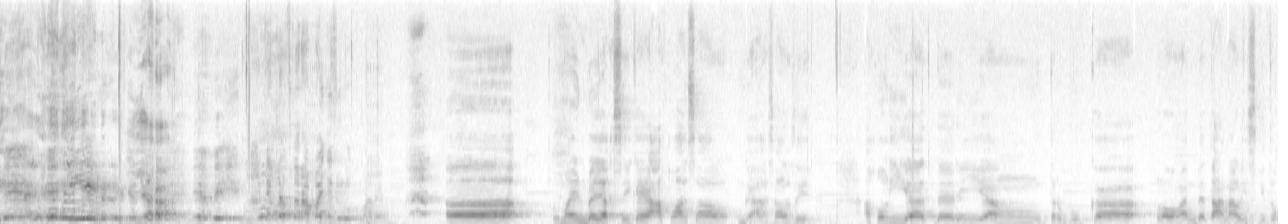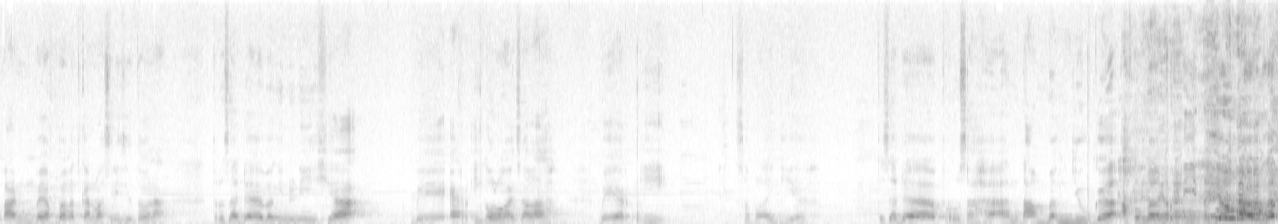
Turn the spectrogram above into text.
B- BI, bener kan? Iya. Iya BI. Kan daftar apa aja dulu kemarin? Eh, lumayan banyak sih kayak aku asal nggak asal sih. Aku lihat dari yang terbuka lowongan data analis gitu kan banyak banget kan pasti di situ. Nah terus ada Bank Indonesia BRI kalau nggak salah. BRI siapa lagi ya? Terus ada perusahaan tambang juga aku nggak ngerti itu jauh banget.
